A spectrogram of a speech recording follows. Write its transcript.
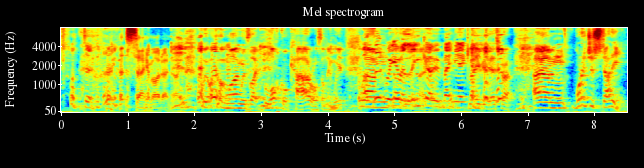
Don't know. Same, I don't know. well, I thought mine was like block or car or something weird. Was it? Were you I a don't know. Lego maniac? Maybe that's right. Um, what did you study?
